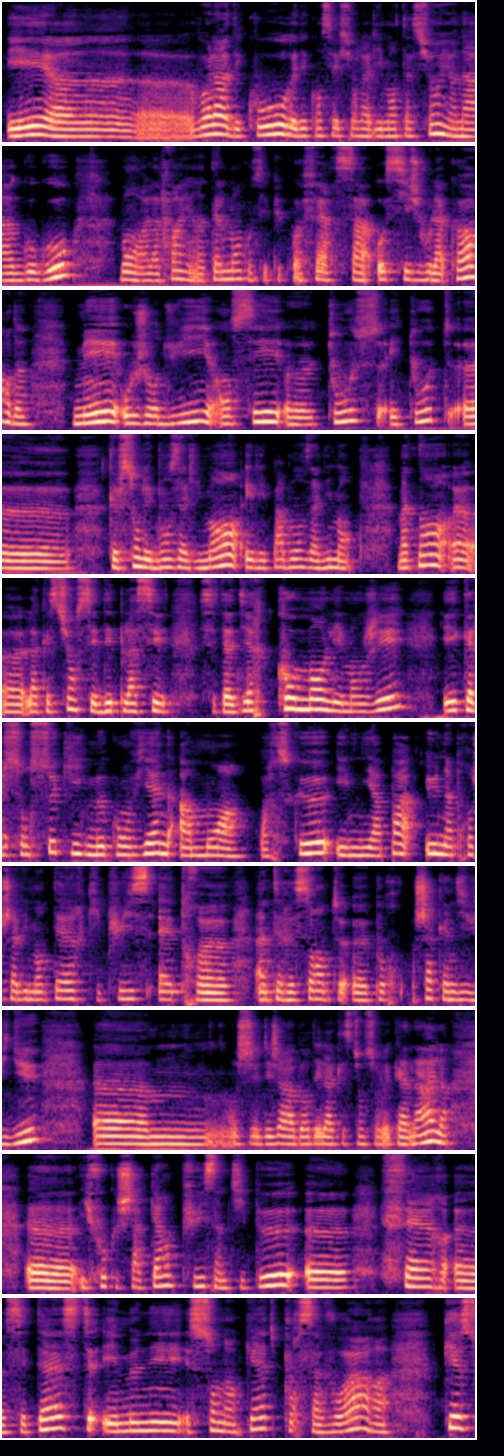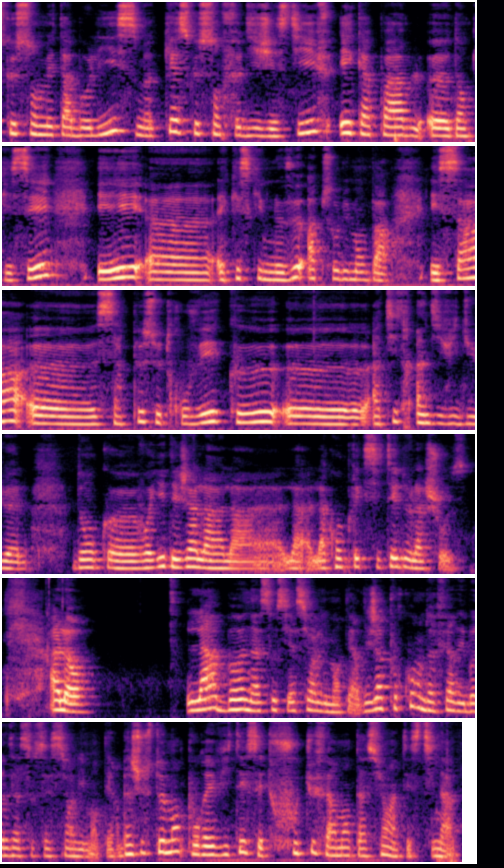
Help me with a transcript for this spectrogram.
Et euh, voilà, des cours et des conseils sur l'alimentation, il y en a à gogo. Bon, à la fin, il y en a tellement qu'on ne sait plus quoi faire. Ça aussi, je vous l'accorde. Mais aujourd'hui, on sait euh, tous et toutes euh, quels sont les bons aliments et les pas bons aliments. Maintenant, euh, la question, c'est déplacer. C'est-à-dire comment les manger et quels sont ceux qui me conviennent à moi parce que il n'y a pas une approche alimentaire qui puisse être intéressante pour chaque individu euh, j'ai déjà abordé la question sur le canal. Euh, il faut que chacun puisse un petit peu euh, faire ses tests et mener son enquête pour savoir qu'est-ce que son métabolisme, qu'est-ce que son feu digestif est capable d'encaisser et, qu'est-ce qu'il ne veut absolument pas. Et ça, ça peut se trouver que à titre individuel. Donc, vous voyez déjà la, complexité de la chose. Alors, la bonne association alimentaire. Déjà, pourquoi on doit faire des bonnes associations alimentaires? Ben Justement pour éviter cette foutue fermentation intestinale.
